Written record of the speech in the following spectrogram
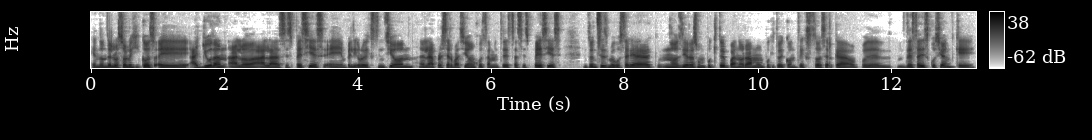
en donde los zoológicos eh, ayudan a, las especies en peligro de extinción, en la preservación justamente de estas especies. Entonces, me gustaría que nos dieras un poquito de panorama, un poquito de contexto acerca pues, de esta discusión que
